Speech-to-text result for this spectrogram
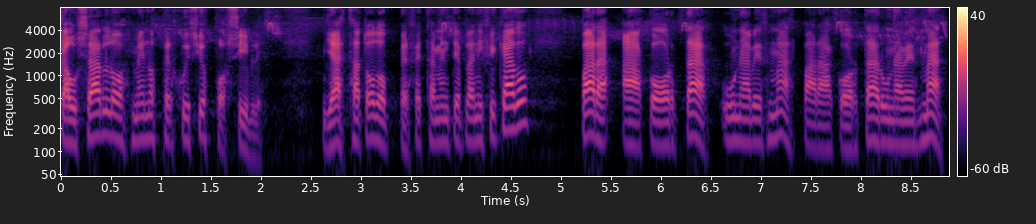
causar los menos perjuicios posibles. Ya está todo perfectamente planificado, para acortar una vez más, para acortar una vez más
